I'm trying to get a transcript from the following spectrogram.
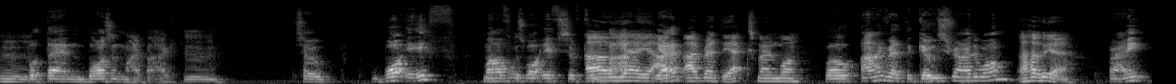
Mm. but then wasn't my bag. Mm. So, what if Marvel's What Ifs have come Oh back? yeah, yeah. I, I read the X Men one. Well, I read the Ghost Rider one. Oh yeah, right?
